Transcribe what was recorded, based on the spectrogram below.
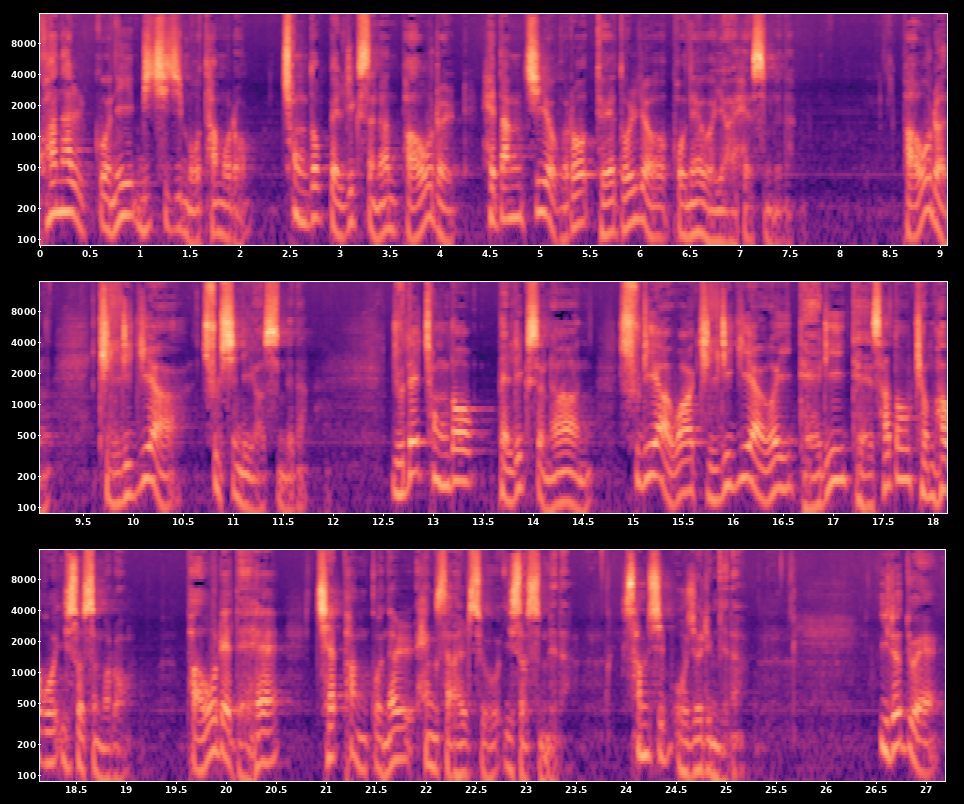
관할권이 미치지 못하므로 총독 벨릭스는 바울을 해당 지역으로 되돌려 보내어야 했습니다. 바울은 길리기아 출신이었습니다. 유대 총독 벨릭스는 수리아와 길리기아의 대리 대사도 겸하고 있었으므로 바울에 대해 재판권을 행사할 수 있었습니다. 35절입니다. 이르되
